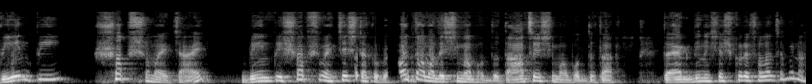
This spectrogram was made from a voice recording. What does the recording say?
বিএনপি সব সময় চায় বিএনপি সব সময় চেষ্টা করবে। হয়তো আমাদের সীমাবদ্ধতা আছে, সীমাবদ্ধতা তো একদিনে শেষ করে ফেলা যাবে না।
